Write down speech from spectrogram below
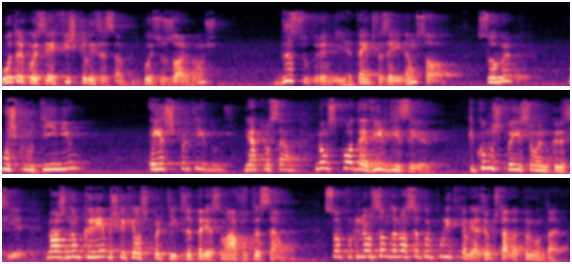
Outra coisa é a fiscalização que depois os órgãos de soberania têm de fazer, e não só, sobre o escrutínio a esses partidos e a atuação. Não se pode é vir dizer que, como os países são em democracia, nós não queremos que aqueles partidos apareçam à votação só porque não são da nossa cor política. Aliás, eu gostava de perguntar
